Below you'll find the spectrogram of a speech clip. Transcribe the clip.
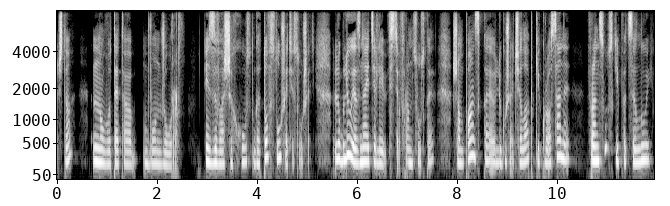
Что? Ну вот это «бонжур». Из ваших уст готов слушать и слушать. Люблю я, знаете ли, все французское. Шампанское, лягушачьи лапки, круассаны. Французский поцелуй.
